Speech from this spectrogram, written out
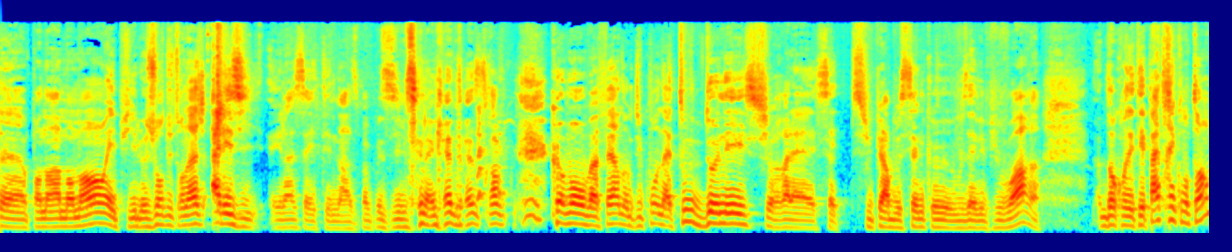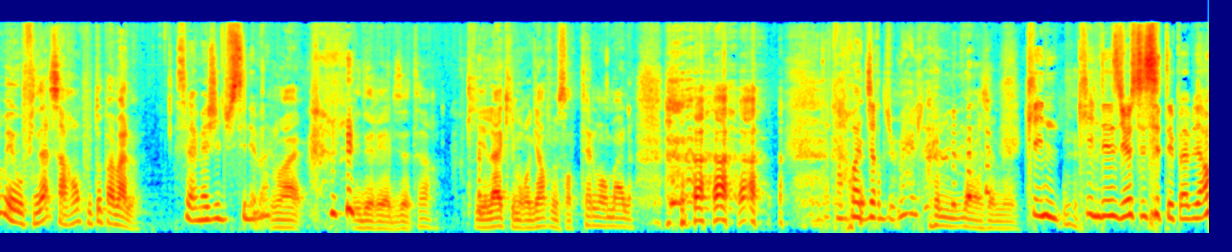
euh, pendant un moment et puis le jour du tournage, allez-y. Et là, ça a été non, c'est pas possible, c'est la catastrophe. Comment on va faire? Donc du coup, on a tout donné sur la- cette superbe scène que vous avez pu voir. Donc on n'était pas très content, mais au final, ça rend plutôt pas mal. C'est la magie du cinéma. Ouais. Et des réalisateurs qui est là, qui me regarde, je me sens tellement mal. T'as pas le droit de dire du mal. non, jamais. Clean, clean des yeux si c'était pas bien.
